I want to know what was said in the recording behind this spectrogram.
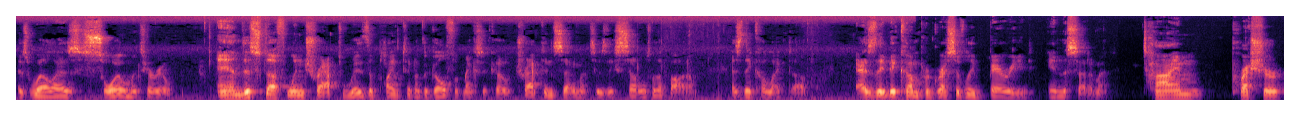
as well as soil material. And this stuff, when trapped with the plankton of the Gulf of Mexico, trapped in sediments as they settle to the bottom, as they collect up, as they become progressively buried in the sediment, time, pressure,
